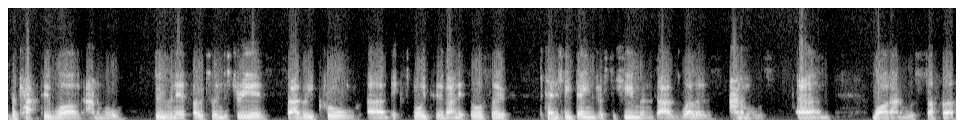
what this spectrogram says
the captive wild animal souvenir photo industry is sadly cruel, uh, exploitive, and it's also potentially dangerous to humans as well as animals. Um, wild animals suffer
